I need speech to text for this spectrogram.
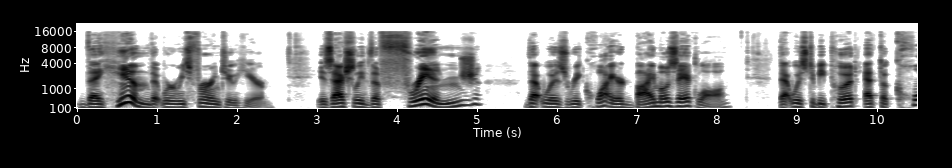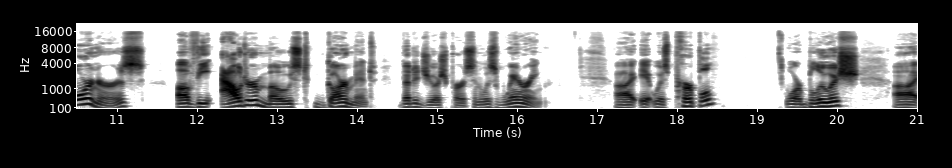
The hem that we're referring to here is actually the fringe that was required by Mosaic law that was to be put at the corners of the outermost garment that a Jewish person was wearing. Uh, it was purple or bluish, uh,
